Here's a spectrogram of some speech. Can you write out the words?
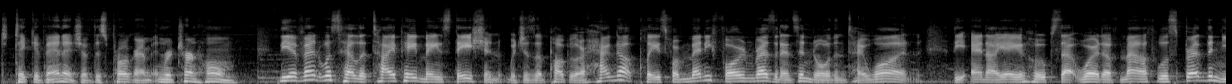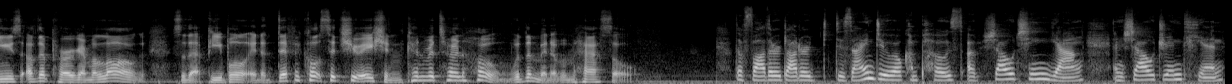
to take advantage of this program and return home. The event was held at Taipei Main Station, which is a popular hangout place for many foreign residents in northern Taiwan. The NIA hopes that word of mouth will spread the news of the program along, so that people in a difficult situation can return home with the minimum hassle. The father-daughter design duo composed of Xiao Qing Yang and Xiao Jun Tian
